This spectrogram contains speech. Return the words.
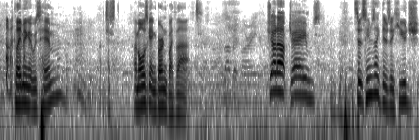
claiming it was him. I just I'm always getting burned by that. Shut up, James. So it seems like there's a huge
